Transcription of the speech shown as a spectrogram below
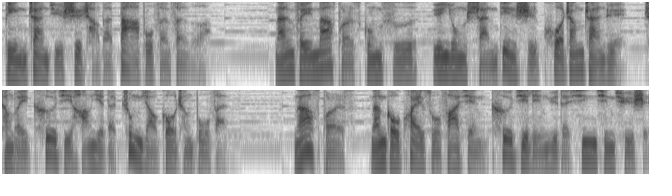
并占据市场的大部分份额。南非 Naspers 公司运用闪电式扩张战略，成为科技行业的重要构成部分。Naspers 能够快速发现科技领域的新兴趋势，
